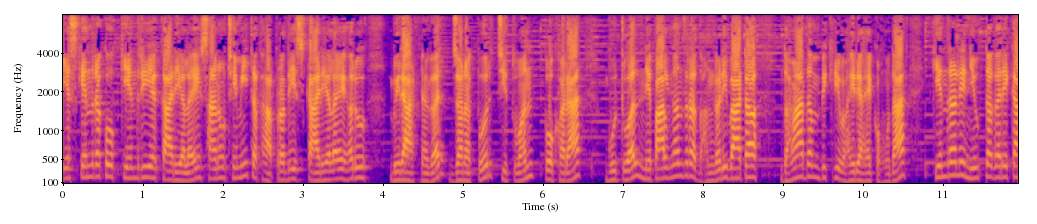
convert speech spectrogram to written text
यस केन्द्रको केन्द्रीय कार्यालय सानोठिमी तथा प्रदेश कार्यालयहरू विराटनगर जनकपुर चितवन पोखरा बुटवल नेपालगंज र धनगढ़ीबाट धमाधम बिक्री भइरहेको हुँदा केन्द्रले नियुक्त गरेका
